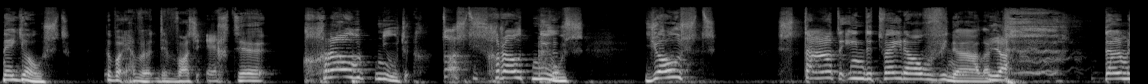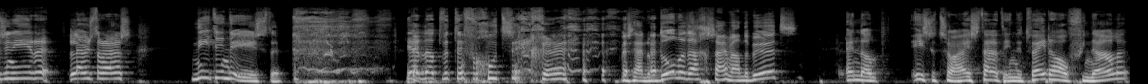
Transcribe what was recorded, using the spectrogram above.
Nee, Joost. Dat was, dat was echt eh, groot nieuws. Fantastisch groot nieuws. Joost staat in de tweede halve finale. Ja. Dames en heren, luisteraars, niet in de eerste. Ja, dat we het even goed zeggen. We zijn op donderdag zijn we aan de beurt. En dan is het zo. Hij staat in de tweede halve finale.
